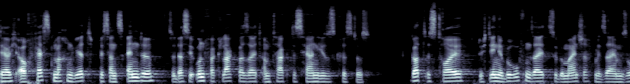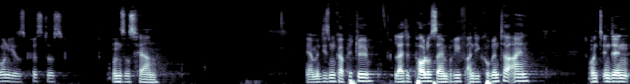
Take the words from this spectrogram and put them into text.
der euch auch festmachen wird bis ans Ende, so dass ihr unverklagbar seid am Tag des Herrn Jesus Christus. Gott ist treu, durch den ihr berufen seid zur Gemeinschaft mit seinem Sohn Jesus Christus, unseres Herrn. Ja, mit diesem Kapitel leitet Paulus seinen Brief an die Korinther ein. Und in den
